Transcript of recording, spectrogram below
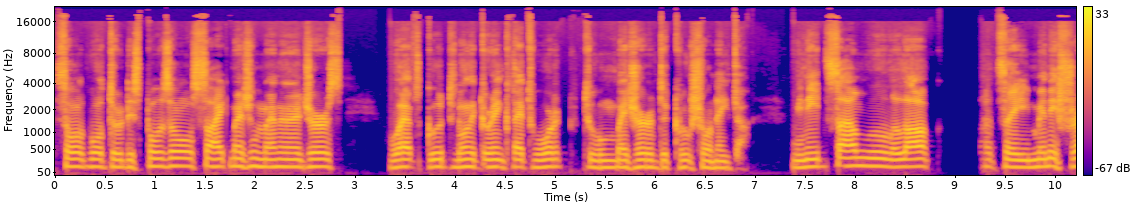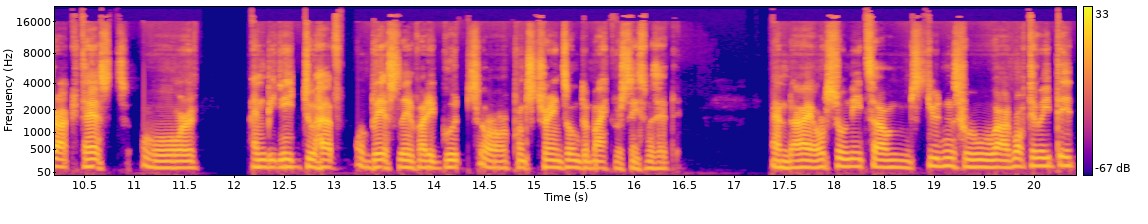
saltwater disposal, site measurement managers, who have good monitoring network to measure the crucial data. We need some log, let's say mini frac tests or and we need to have obviously very good or constraints on the microseismicity. And I also need some students who are motivated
